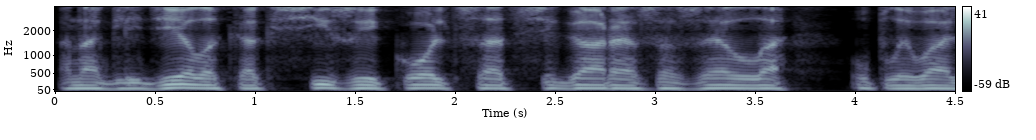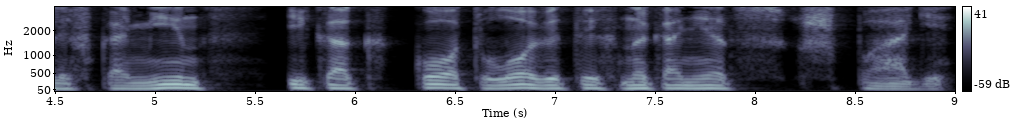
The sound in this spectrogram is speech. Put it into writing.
Она глядела, как сизые кольца от сигары Азазелла уплывали в камин — и как кот ловит их, наконец, шпаги.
